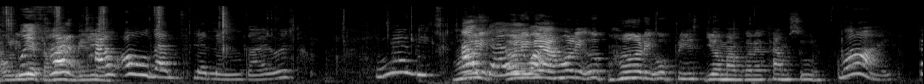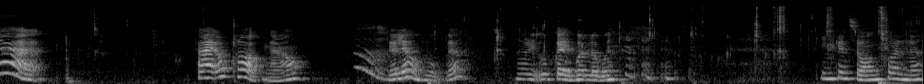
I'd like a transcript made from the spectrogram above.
โอลิเวี We ยกับแม่ can't ไม่รี count all them flamingos. Maybe. ฮอล I'll ลี่ show โอลิ you เวีย what- ฮอลลี่อึบ hurry up please your mom gonna come soon Why? Dad five o'clock now เร็วๆลูกแล้วฮอลลี่อึบไก่เบิดแล้วเว้ยกินกันสองคนแล้ว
